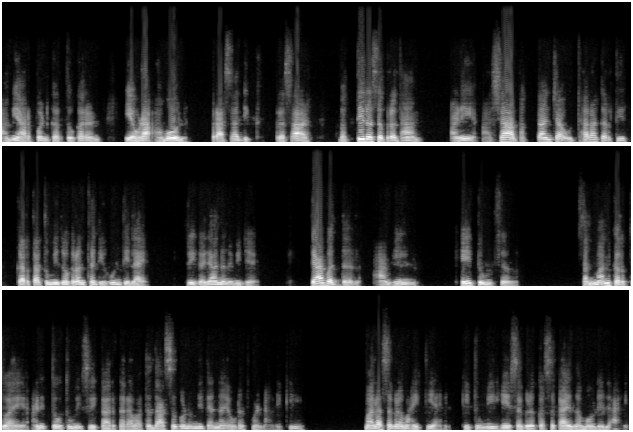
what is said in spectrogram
आम्ही अर्पण करतो. कारण एवढा अमोल प्रासादिक रसाळ भक्तिरस प्रधान आणि अशा भक्तांच्या उद्धारा करती करता तुम्ही जो ग्रंथ लिहून दिलाय श्री गजानन विजय त्याबद्दल आम्ही हे तुमचं सन्मान करतो आहे आणि तो तुम्ही स्वीकार करावा. तर दासगणूंनी त्यांना एवढंच म्हणाले की मला सगळं माहिती आहे की तुम्ही हे सगळं कसं काय जमवलेलं आहे.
